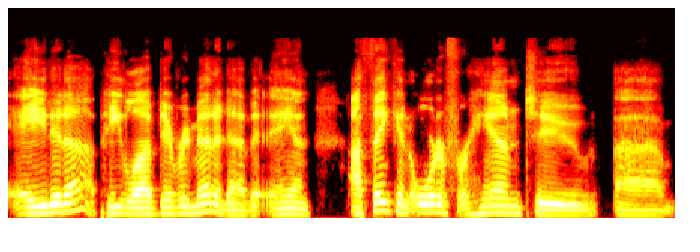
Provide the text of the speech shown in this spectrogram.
ate it up. He loved every minute of it. And I think in order for him to um,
